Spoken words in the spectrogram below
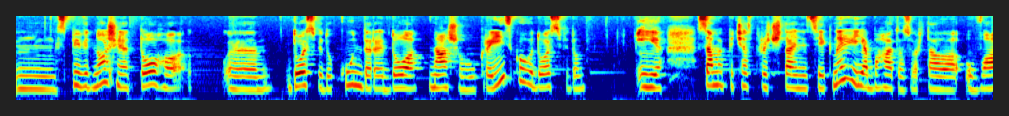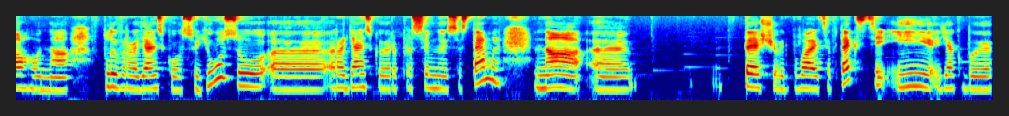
м, співвідношення того е, досвіду Кундери до нашого українського досвіду. І саме під час прочитання цієї книги я багато звертала увагу на вплив радянського союзу, е, радянської репресивної системи на е, те, що відбувається в тексті, і якби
